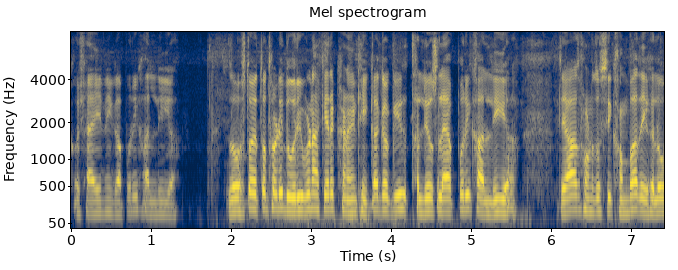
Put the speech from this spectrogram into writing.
ਕੁਛ ਹੈ ਨਹੀਂਗਾ ਪੂਰੀ ਖਾਲੀ ਆ। ਦੋਸਤੋ ਇਹ ਤੋਂ ਥੋੜੀ ਦੂਰੀ ਬਣਾ ਕੇ ਰੱਖਣਾ ਹੀ ਠੀਕ ਆ, ਕਿਉਂਕਿ ਥੱਲੇ ਸਲੈਬ ਪੂਰੀ ਖਾਲੀ ਆ। ਤੇ ਆਹ ਹੁਣ ਤੁਸੀਂ ਖੰਭਾ ਦੇਖ ਲਓ,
